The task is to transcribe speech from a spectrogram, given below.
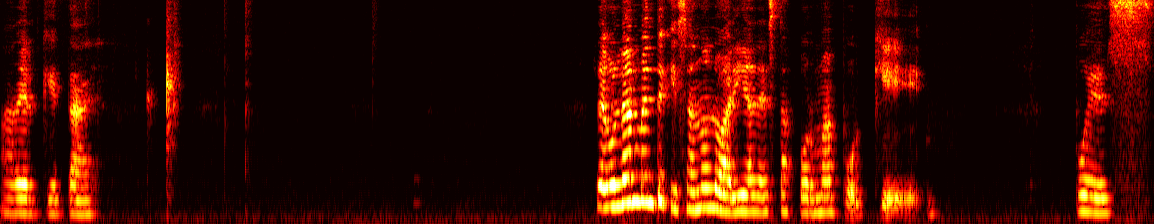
A ver qué tal. Regularmente quizá no lo haría de esta forma porque pues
